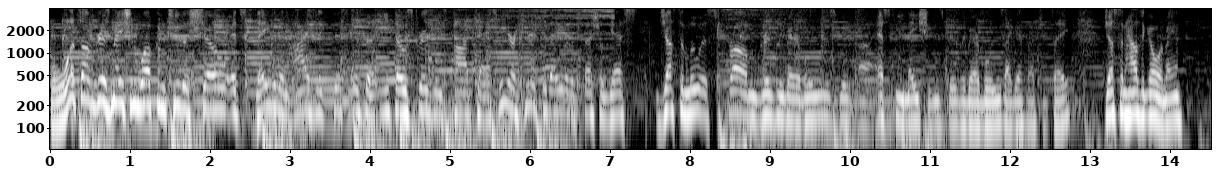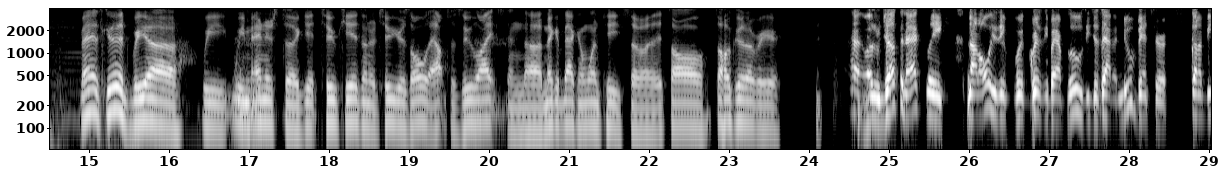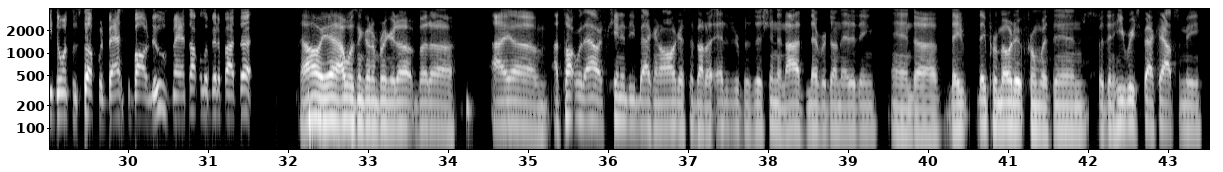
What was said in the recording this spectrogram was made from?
What's up, Grizz Nation? Welcome to the show. It's David and Isaac. This is the Ethos Grizzlies podcast. We are here today with a special guest, Justin Lewis from Grizzly Bear Blues, with uh, SB Nations Grizzly Bear Blues, I guess I should say. Justin, how's it going, man? Man, it's good. We uh we we managed to get two kids under two years old out to zoo lights and uh, make it back in one piece. So uh, it's all it's all good over here. Justin actually not only is he with Grizzly Bear Blues, he just had a new venture. Going to be doing some stuff with basketball news. Man, talk a little bit about that. Oh yeah, I wasn't going to bring it up, but uh, I um I talked with Alex Kennedy back in August about an editor position, and I'd never done editing, and uh, they they promote it from within. But then he reached back out to me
